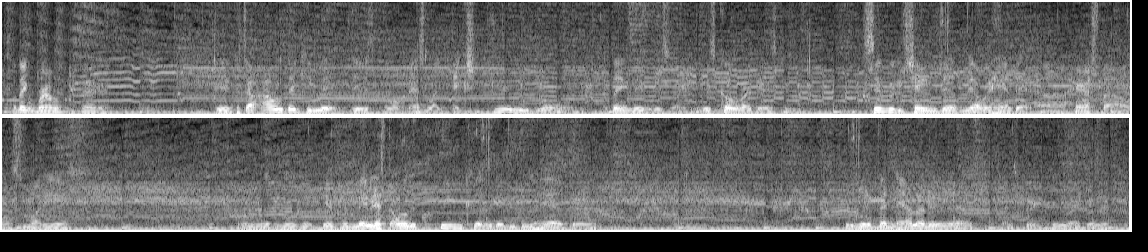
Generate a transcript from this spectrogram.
I think brown would be better. Yeah, because I, I, don't think he meant this blonde. That's like extremely blonde. I think maybe this right here. This color right there is cool. See if we can change up. We already have that uh, hairstyle on somebody else. Gonna look a little bit different. Maybe that's the only clean cut that we do have though. Could have a bandana dude. That's that's pretty cool right there.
